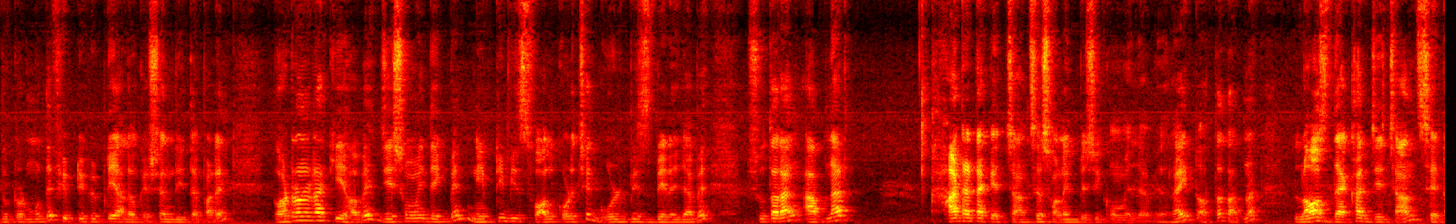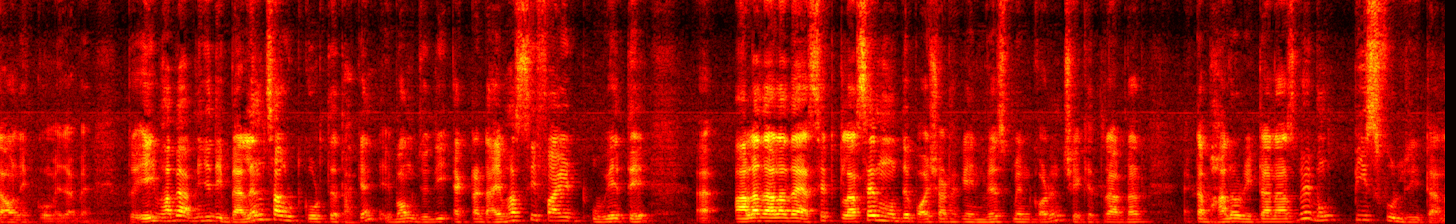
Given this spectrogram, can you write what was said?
দুটোর মধ্যে ফিফটি ফিফটি অ্যালোকেশন দিতে পারেন। ঘটনাটা কি হবে? যে সময় দেখবেন নিফটি বিজ ফল করেছে, গোল্ড বিজ বেড়ে যাবে। সুতরাং আপনার হার্ট অ্যাটাকের চান্সেস অনেক বেশি কমে যাবে রাইট অর্থাৎ আপনার লস দেখার যে চান্স সেটা অনেক কমে যাবে। তো এইভাবে আপনি যদি ব্যালেন্স আউট করতে থাকেন এবং যদি একটা ডাইভার্সিফাইড ওয়েতে আলাদা আলাদা অ্যাসেট ক্লাসের মধ্যে পয়সাটাকে ইনভেস্টমেন্ট করেন, সেক্ষেত্রে আপনার একটা ভালো রিটার্ন আসবে এবং পিসফুল রিটার্ন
